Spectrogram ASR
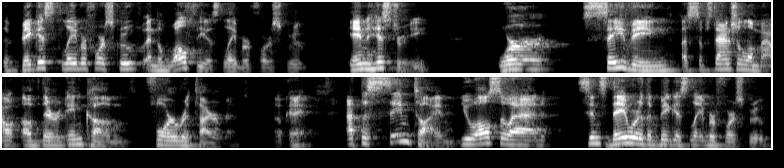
the biggest labor force group and the wealthiest labor force group, in history were saving a substantial amount of their income for retirement. Okay. At the same time, you also had, since they were the biggest labor force group,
